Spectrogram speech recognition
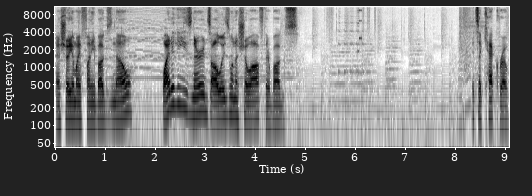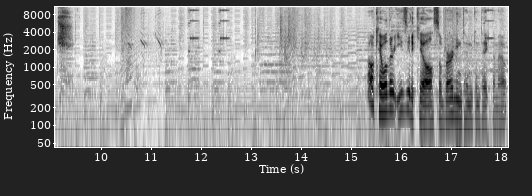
Can I show you my funny bugs? No. Why do these nerds always want to show off their bugs? It's a Kekroach. Okay, well they're easy to kill, so Birdington can take them out.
